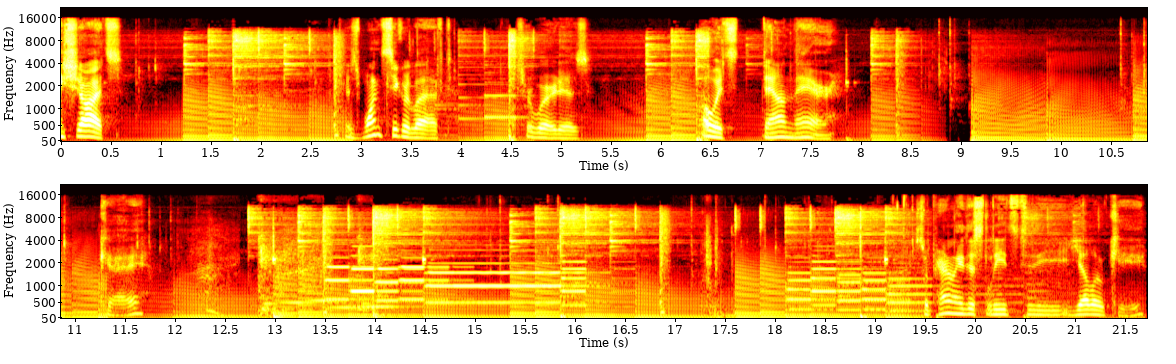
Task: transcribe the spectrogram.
20 shots. There's one secret left. Not sure where it is. Oh, it's down there. Okay. So apparently this leads to the yellow key.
